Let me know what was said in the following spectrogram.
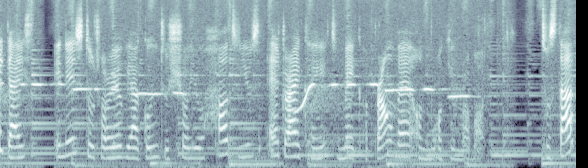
Hi guys, in this tutorial we are going to show you how to use air dry clay to make a brown bear on walking robot. To start,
